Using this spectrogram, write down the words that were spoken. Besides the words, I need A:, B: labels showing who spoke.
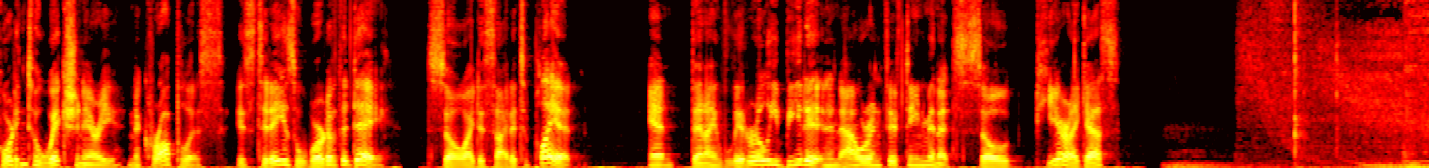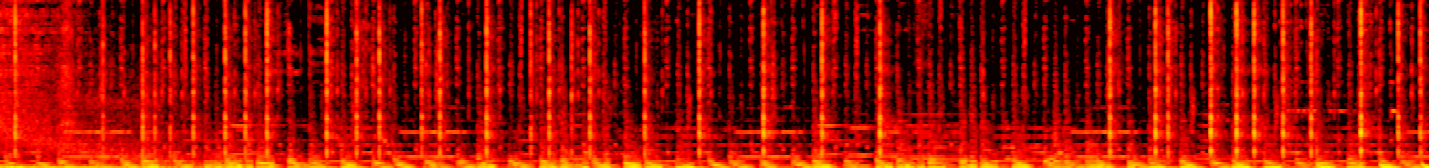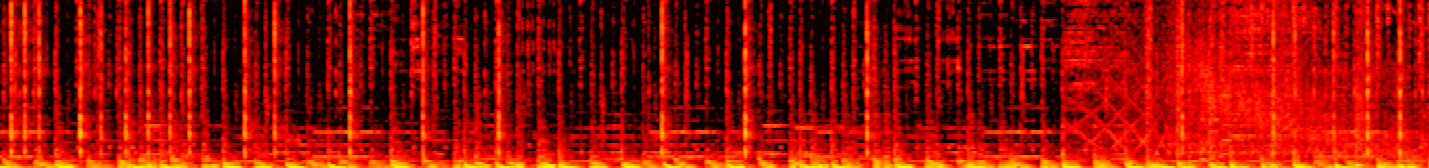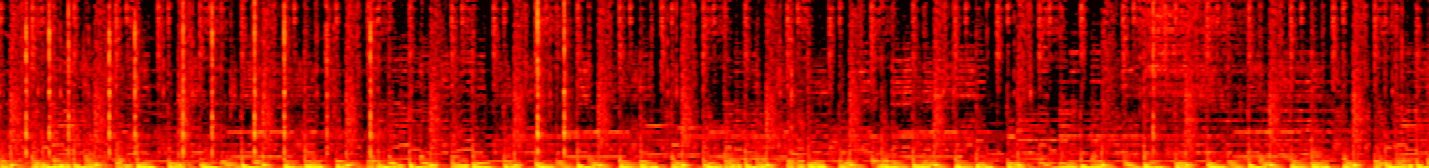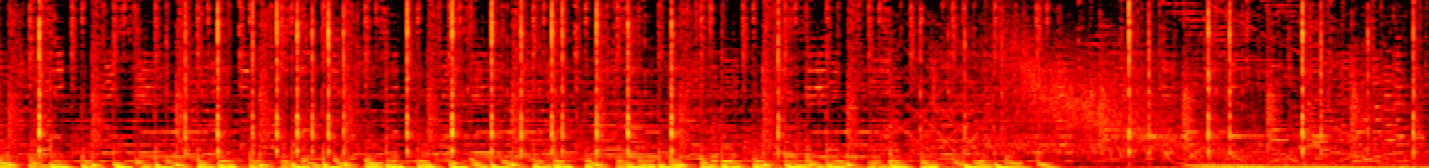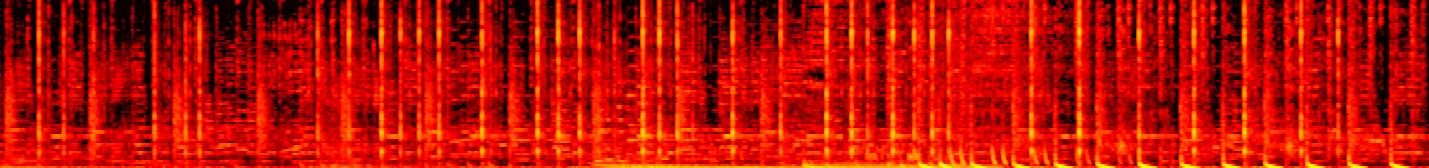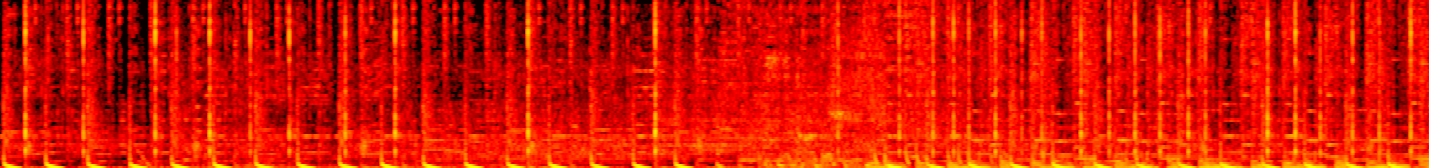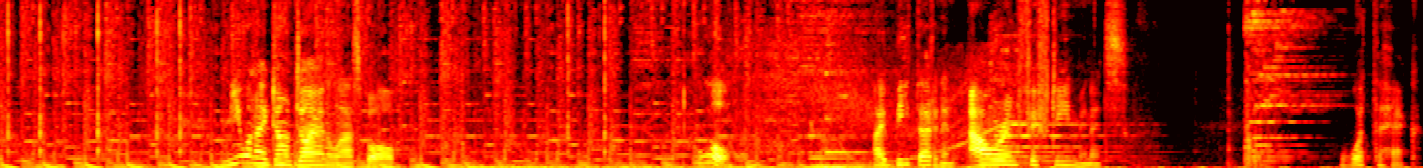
A: According to Wiktionary, Necropolis is today's word of the day, so I decided to play it. And then I literally beat it in an hour and 15 minutes, so here, I guess. Me when I don't die on the last ball. Cool. I beat that in an hour and 15 minutes. What the heck?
